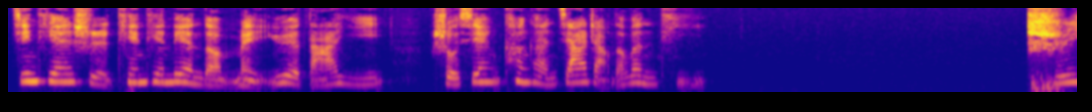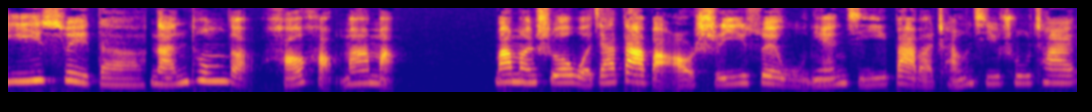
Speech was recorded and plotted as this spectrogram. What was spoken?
今天是天天练的每月答疑，首先看看家长的问题。十一岁的南通的好好妈妈，妈妈说：“我家大宝十一岁，五年级，爸爸长期出差，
